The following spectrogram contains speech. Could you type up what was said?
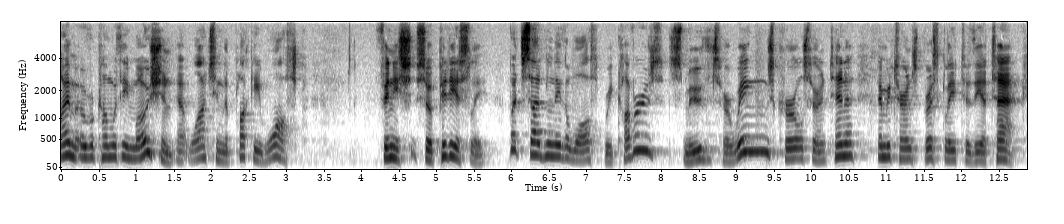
I am overcome with emotion at watching the plucky wasp finish so piteously. But suddenly the wasp recovers, smooths her wings, curls her antenna, and returns briskly to the attack.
